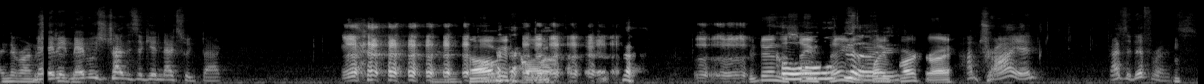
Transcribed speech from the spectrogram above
I never understood. Maybe that. maybe we should try this again next week. Back. No, I'll be fine. You're doing the same thing. You're playing Far Cry. I'm trying. That's the difference.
